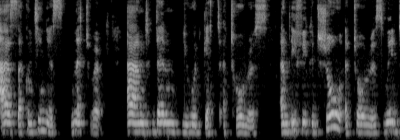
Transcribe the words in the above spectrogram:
as a continuous network and then you would get a torus. And if we could show a torus with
